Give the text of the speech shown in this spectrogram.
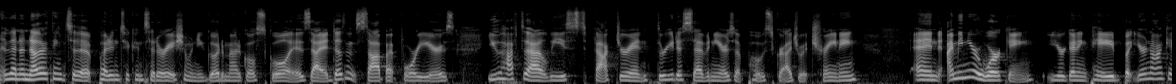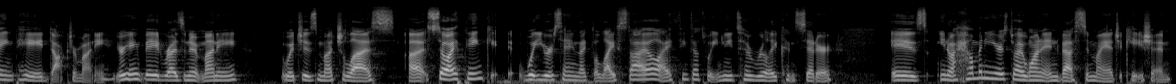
And then another thing to put into consideration when you go to medical school is that it doesn't stop at four years. You have to at least factor in three to seven years of postgraduate training. And I mean, you're working, you're getting paid, but you're not getting paid doctor money. You're getting paid resident money, which is much less. Uh, so I think what you were saying, like the lifestyle, I think that's what you need to really consider is, you know, how many years do I want to invest in my education?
